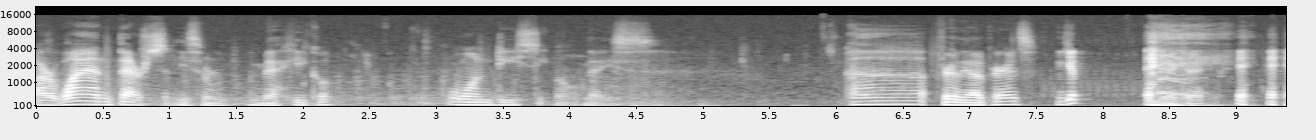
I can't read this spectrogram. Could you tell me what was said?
Or Juan person. He's from Mexico. One Decimo. Nice. Uh, Fairly Odd Parents. yep. Okay.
